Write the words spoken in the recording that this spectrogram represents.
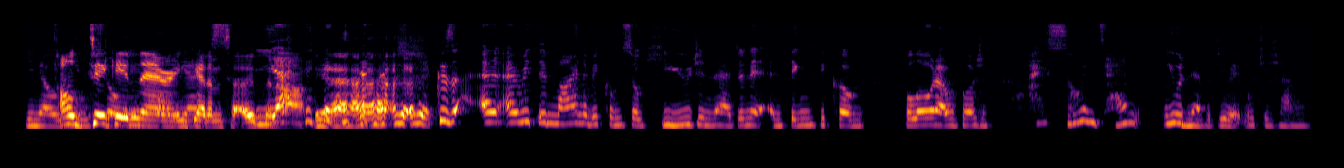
you know, I'll dig in there and get them to open yeah. up. Yeah. Because everything minor becomes so huge in there, doesn't it? And things become blown out of proportion. Ah, it's so intense. You would never do it, would you, Sharon?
